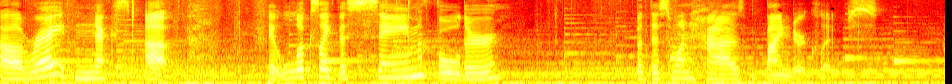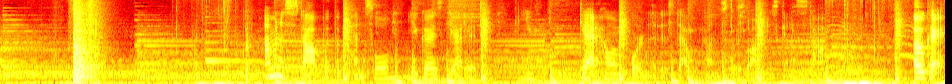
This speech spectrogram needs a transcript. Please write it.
All right, next up. It looks like the same folder but this one has binder clips. I'm gonna stop with the pencil. You guys get it. You get how important it is to have a pencil, so I'm just gonna stop. Okay,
